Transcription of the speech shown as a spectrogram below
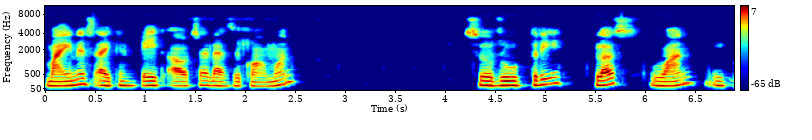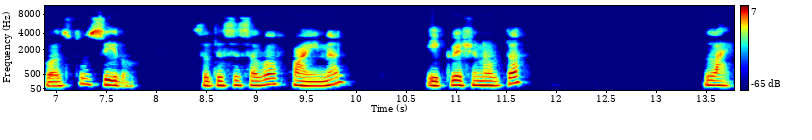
minus I can take outside as a common. So root 3 plus 1 equals to 0 so this is our final equation of the line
